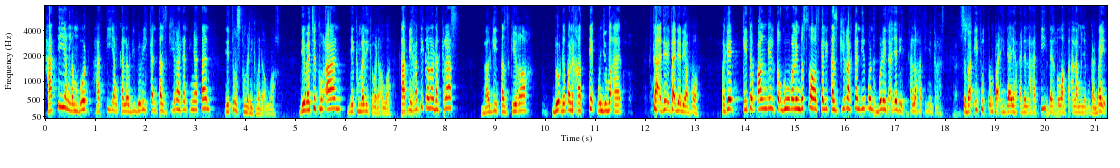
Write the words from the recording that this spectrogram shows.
Hati yang lembut, hati yang kalau diberikan tazkirah dan ingatan, dia terus kembali kepada Allah. Dia baca Quran, dia kembali kepada Allah. Tapi hati kalau dah keras, bagi tazkirah, duduk depan khatib pun Jumaat, tak tak jadi apa. Okey, kita panggil tok guru paling besar sekali tazkirahkan dia pun boleh tak jadi kalau hatinya keras. Sebab itu tempat hidayah adalah hati dan Allah Taala menyebutkan. Baik,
